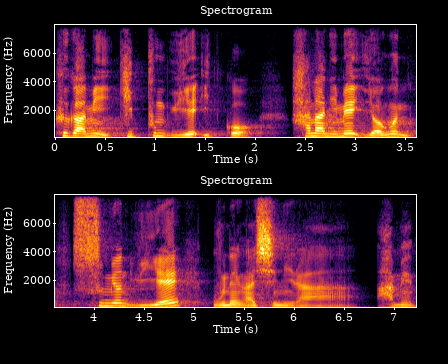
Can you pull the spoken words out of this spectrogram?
흑암이 깊음 위에 있고 하나님의 영은 수면 위에 운행하시니라. 아멘.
